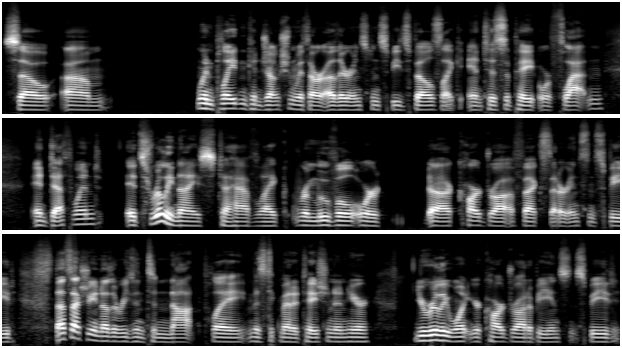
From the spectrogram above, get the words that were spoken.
So um, when played in conjunction with our other instant speed spells like anticipate or flatten and Deathwind, it's really nice to have like removal or uh, card draw effects that are instant speed. That's actually another reason to not play Mystic Meditation in here. You really want your card draw to be instant speed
